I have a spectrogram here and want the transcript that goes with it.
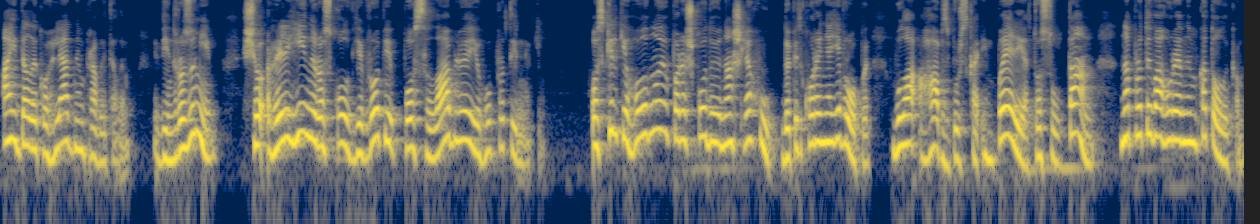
а й далекоглядним правителем. Він розумів, що релігійний розкол в Європі послаблює його противників. Оскільки головною перешкодою на шляху до підкорення Європи була Габсбурзька імперія, то султан на противагу ревним католикам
